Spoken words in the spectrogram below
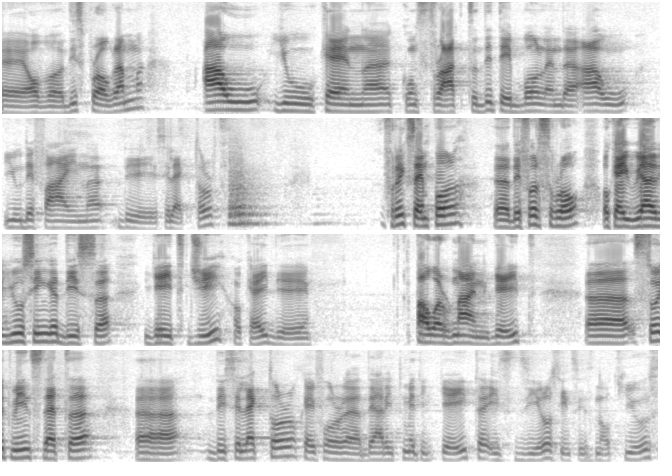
Eh, of uh, this program how you can eh, construct the table and how you define the selectors. For example, uh, the first row, okay, we are using this uh, gate G, okay, the power 9 gate. So it means that the selector, okay, for the arithmetic gate is 0 since it's not used.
